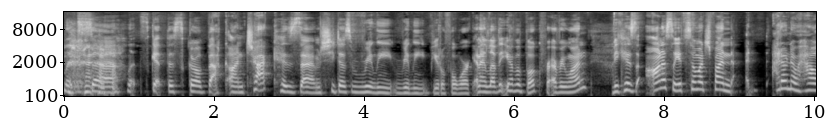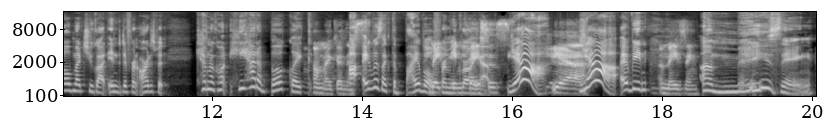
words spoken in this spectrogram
Let's uh, let's get this girl back on track because um, she does really really beautiful work. And i love that you have a book for everyone because honestly it's so much fun. I, I don't know how much you got into different artists but Kevyn Aucoin, he had a book like oh my goodness, uh, it was like the Bible Making for me growing faces. up. Yeah, yeah, yeah. I mean, amazing, amazing.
